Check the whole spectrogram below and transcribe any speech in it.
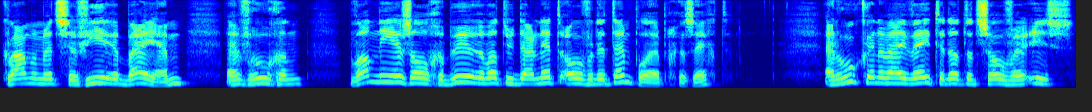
kwamen met z'n vieren bij hem en vroegen: Wanneer zal gebeuren wat u daarnet over de tempel hebt gezegd? En hoe kunnen wij weten dat het zover is?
